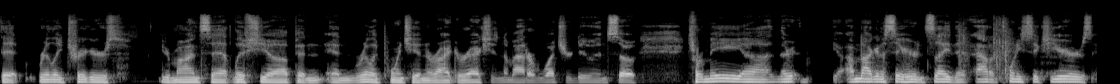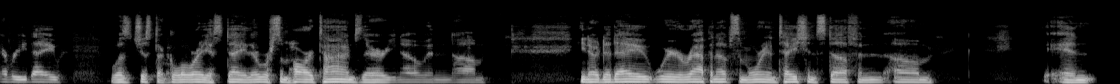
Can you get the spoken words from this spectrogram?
that really triggers your mindset, lifts you up, and and really points you in the right direction, no matter what you're doing. So, for me, uh, there, I'm not going to sit here and say that out of 26 years, every day was just a glorious day. There were some hard times there, you know, and um, you know, today we're wrapping up some orientation stuff and um, and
